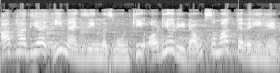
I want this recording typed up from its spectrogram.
آپ ہادیہ ای میگزین مضمون کی آڈیو ریڈ آؤٹ سماعت کر رہے ہیں۔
